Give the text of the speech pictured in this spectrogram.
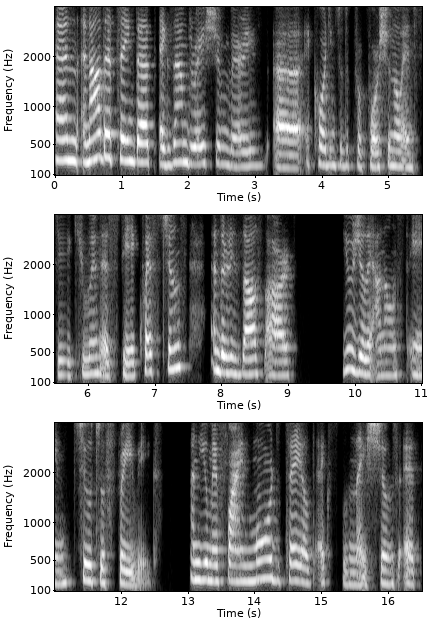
And another thing that exam duration varies uh, according to the proportional MCQ and SBA questions, and the results are usually announced in two to three weeks. And you may find more detailed explanations at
